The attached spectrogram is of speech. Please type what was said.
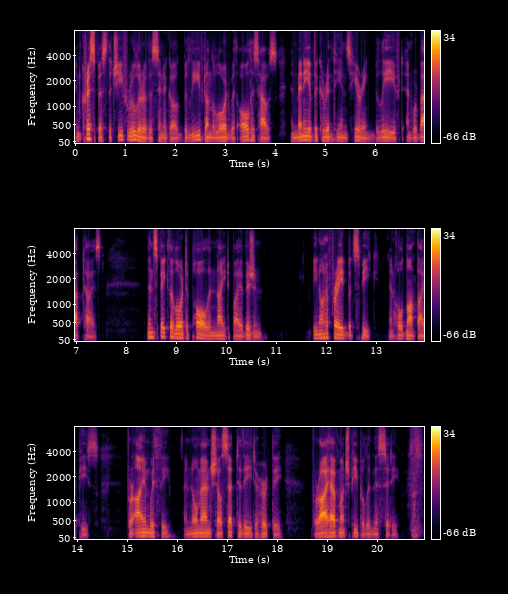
And Crispus, the chief ruler of the synagogue, believed on the Lord with all his house, and many of the Corinthians hearing believed and were baptized. Then spake the Lord to Paul in night by a vision Be not afraid, but speak, and hold not thy peace. For I am with thee, and no man shall set to thee to hurt thee, for I have much people in this city.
